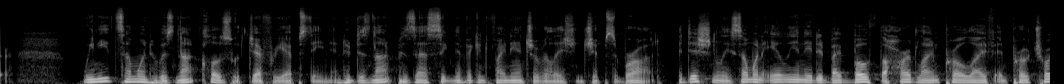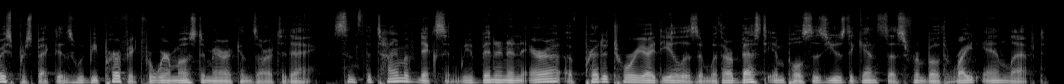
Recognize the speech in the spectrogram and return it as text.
We need someone who is not close with Jeffrey Epstein and who does not possess significant financial relationships abroad. Additionally, someone alienated by both the hardline pro life and pro choice perspectives would be perfect for where most Americans are today. Since the time of Nixon, we have been in an era of predatory idealism with our best impulses used against us from both right and left.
